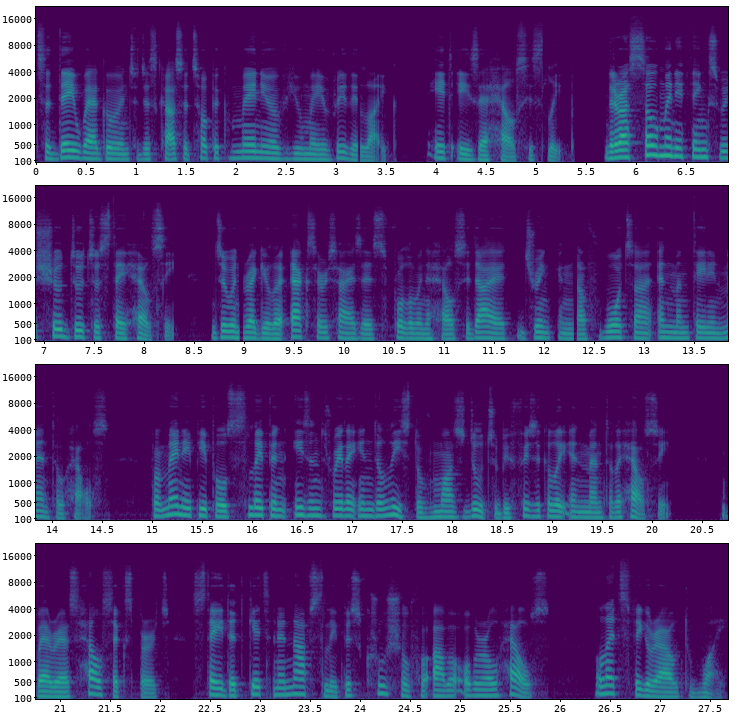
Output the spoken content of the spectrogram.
Today, we are going to discuss a topic many of you may really like it is a healthy sleep. There are so many things we should do to stay healthy doing regular exercises, following a healthy diet, drinking enough water, and maintaining mental health. For many people, sleeping isn't really in the list of must do to be physically and mentally healthy, whereas health experts state that getting enough sleep is crucial for our overall health. Let's figure out why.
